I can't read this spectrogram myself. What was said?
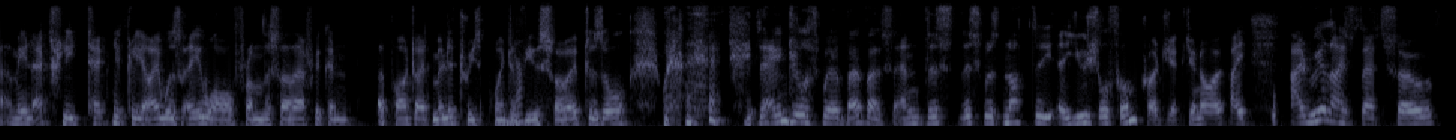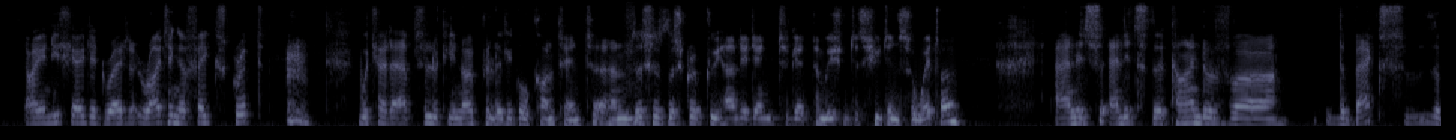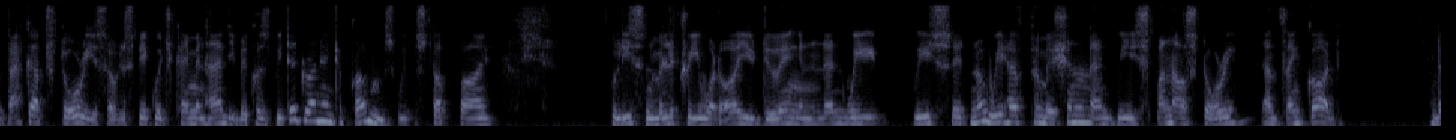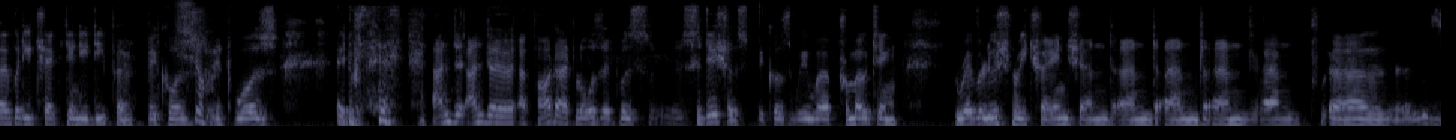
I mean, actually, technically, I was AWOL from the South African apartheid military's point yeah. of view. So it was all the angels were above us, and this this was not the a usual film project. You know, I I realized that, so I initiated writing a fake script. which had absolutely no political content. And this is the script we handed in to get permission to shoot in Soweto. And it's and it's the kind of uh, the backs the backup story, so to speak, which came in handy because we did run into problems. We were stopped by police and military. What are you doing? And then we we said no, we have permission, and we spun our story. And thank God, nobody checked any deeper because sure. it was it was under under apartheid laws it was seditious because we were promoting revolutionary change and and and and and uh,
